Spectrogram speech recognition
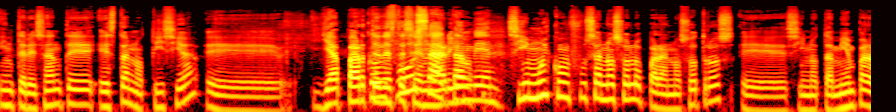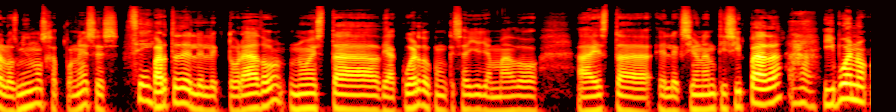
interesante esta noticia. ya parte de este escenario. también. Sí, muy confusa no solo para nosotros, eh, sino también para los mismos japoneses. Sí. Parte del electorado no está de acuerdo con que se haya llamado a esta elección anticipada. Ajá. Y bueno,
